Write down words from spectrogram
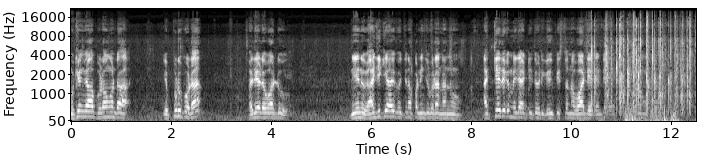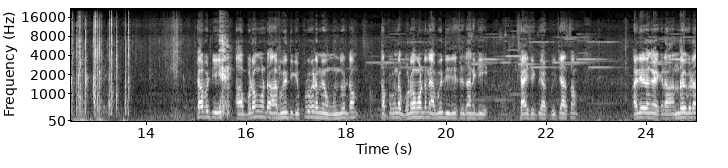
ముఖ్యంగా బుడమగుంట ఎప్పుడు కూడా పదిహేడవ వార్డు నేను రాజకీయాలకు వచ్చినప్పటి నుంచి కూడా నన్ను అత్యధిక మెజార్టీతో గెలిపిస్తున్న వార్డు ఏదంటే కాబట్టి ఆ బుడంగుంట అభివృద్ధికి ఎప్పుడు కూడా మేము ముందుంటాం. తప్పకుండా బుడంగుంటని అభివృద్ధి చేసేదానికి ఛాయశక్తిగా కృషి చేస్తాం. అదేవిధంగా ఇక్కడ అందరూ కూడా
